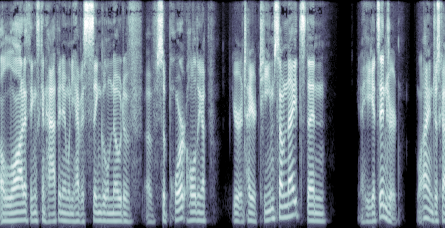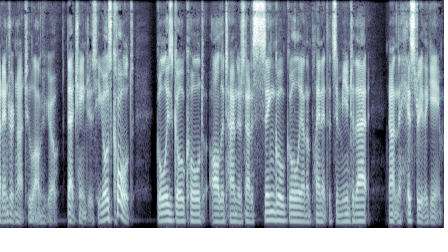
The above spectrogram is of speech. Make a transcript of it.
a lot of things can happen. And when you have a single note of of support holding up your entire team some nights, then you know, he gets injured. Lyon just got injured not too long ago. That changes. He goes cold. Goalies go cold all the time. There's not a single goalie on the planet that's immune to that, not in the history of the game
